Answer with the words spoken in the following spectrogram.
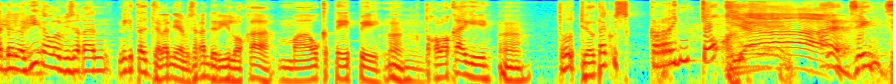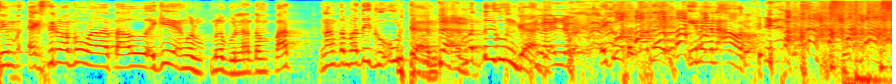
Ada lagi kalau misalkan ini kita jalan ya, misalkan dari Loka mau ke TP, toko Loka lagi. Tuh Delta aku kering cok. Iya. Anjing. Sim ekstrim aku malah tahu iki yang mlebu nang tempat, nang tempat iku udan. Udan. Metu iku enggak. Yo. Iku tempatnya in and out.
